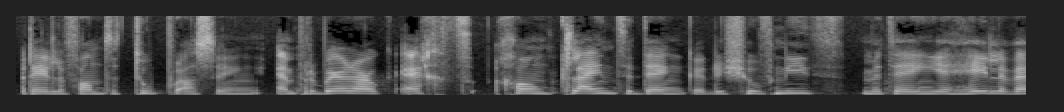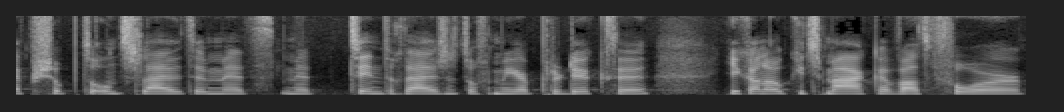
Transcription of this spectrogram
relevante toepassing? En probeer daar ook echt gewoon klein te denken. Dus je hoeft niet meteen je hele webshop te ontsluiten met, met 20.000 of meer producten. Je kan ook iets maken wat voor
